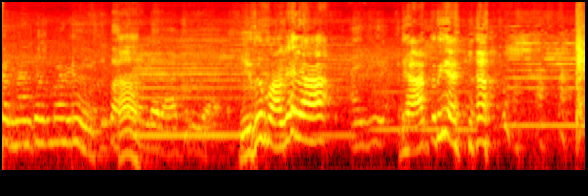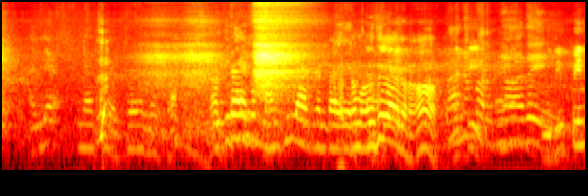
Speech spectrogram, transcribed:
ഒന്നാം തുമ്പോഴേ ഇത് പകലാ. രാത്രിയല്ല. മനസ്സിലാക്കണം ആ. സ്തുതിപ്പിൻ.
